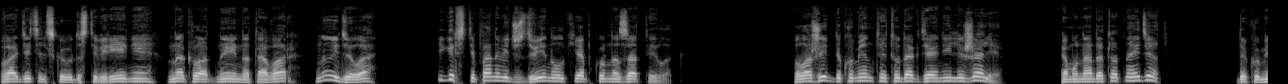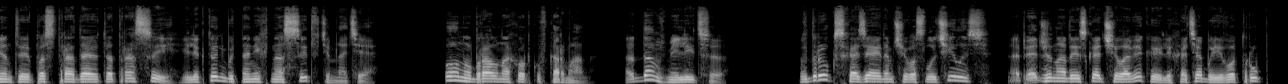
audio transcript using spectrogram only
водительское удостоверение, накладные на товар, ну и дела. Игорь Степанович сдвинул кепку на затылок. Положить документы туда, где они лежали? Кому надо, тот найдет. Документы пострадают от росы, или кто-нибудь на них насыт в темноте. Он убрал находку в карман. Отдам в милицию. Вдруг с хозяином чего случилось? Опять же надо искать человека или хотя бы его труп.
